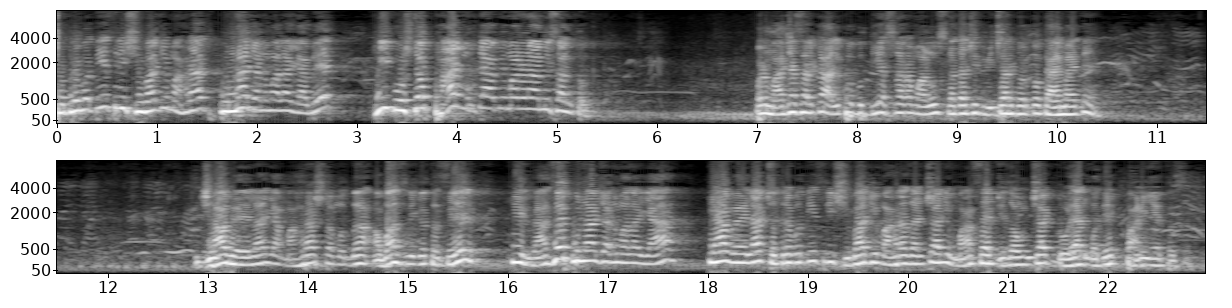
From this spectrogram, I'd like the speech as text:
छत्रपती श्री शिवाजी महाराज पुन्हा जन्माला यावेत. ही गोष्ट फार मोठ्या अभिमानानं आम्ही सांगतो. पण माझ्यासारखा अल्पबुद्धी असणारा माणूस कदाचित विचार करतो काय माहितीये ज्या वेळेला या महाराष्ट्रामधनं आवाज निघत असेल की राजे पुन्हा जन्माला या त्यावेळेला छत्रपती श्री शिवाजी महाराजांच्या आणि मासाहेब जिजाऊंच्या डोळ्यांमध्ये पाणी येत असे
